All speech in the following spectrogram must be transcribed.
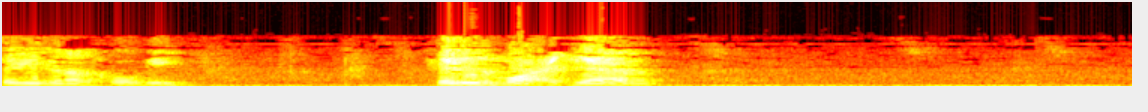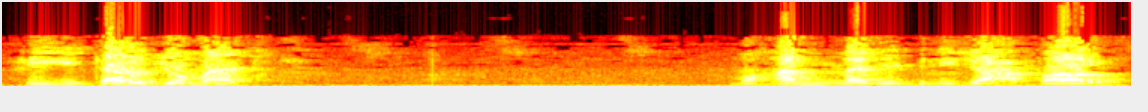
سيدنا الخوئي في المعجم في ترجمة محمد بن جعفر.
